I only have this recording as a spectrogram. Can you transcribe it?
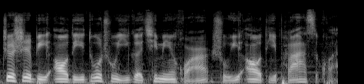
这是比奥迪多出一个亲民环，属于奥迪 Plus 款。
